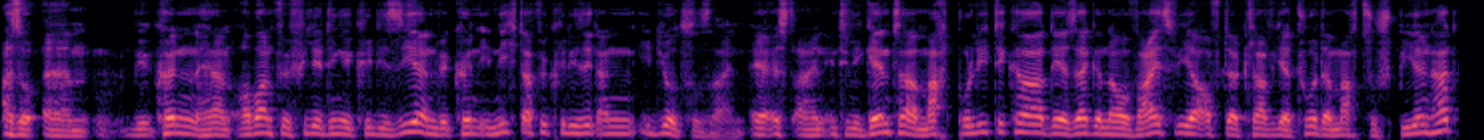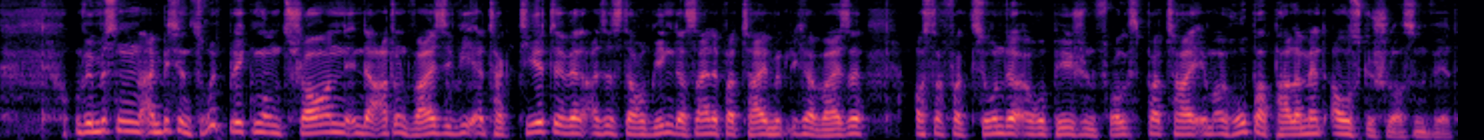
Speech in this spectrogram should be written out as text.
Also, ähm, wir können Herrn Orban für viele Dinge kritisieren. Wir können ihn nicht dafür kritisieren, ein Idiot zu sein. Er ist ein intelligenter Machtpolitiker, der sehr genau weiß, wie er auf der Klaviatur der Macht zu spielen hat. Und wir müssen ein bisschen zurückblicken und schauen in der Art und Weise, wie er taktierte, wenn als es darum ging, dass seine Partei möglicherweise aus der Fraktion der Europäischen Volkspartei im Europaparlament ausgeschlossen wird.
